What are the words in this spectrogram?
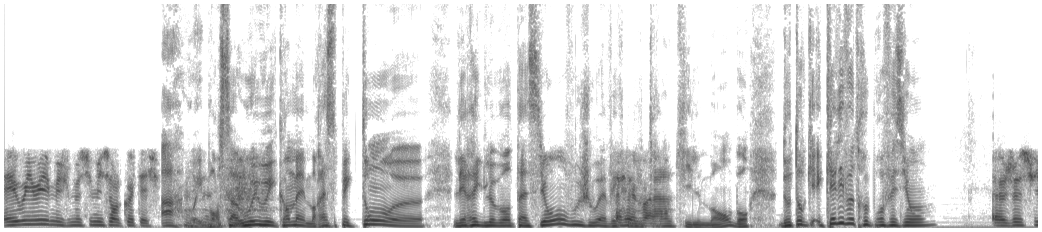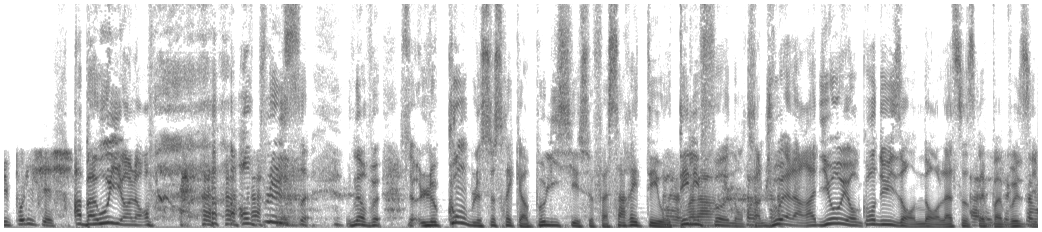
Eh oui, oui, mais je me suis mis sur le côté. Ah oui, bon ça, oui, oui, quand même. Respectons euh, les réglementations. Vous jouez avec Et nous voilà. tranquillement. Bon, d'autant que quelle est votre profession? Euh, je suis policier. Ah bah oui, alors en plus, non, le comble, ce serait qu'un policier se fasse arrêter au Euh, téléphone voilà. en train de jouer à la radio et en conduisant. Non, là, ce serait Ah, pas possible.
